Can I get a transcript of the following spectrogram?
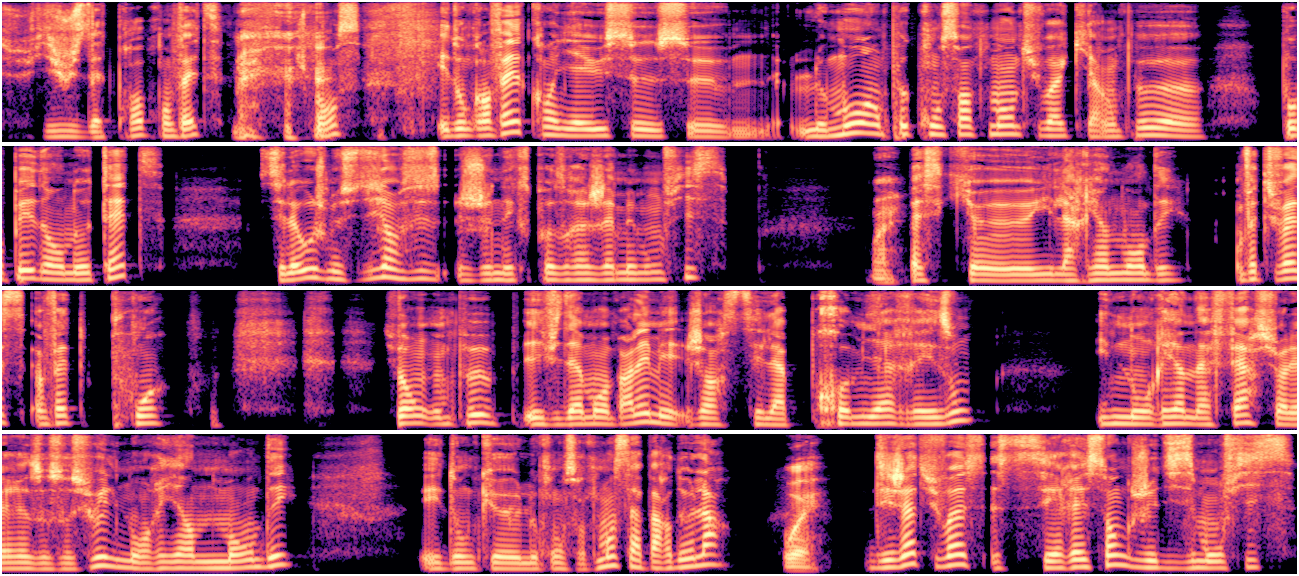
Il suffit juste d'être propre, en fait, je pense. Et donc, en fait, quand il y a eu ce, ce- le mot un peu consentement, tu vois, qui a un peu euh, popé dans nos têtes, c'est là où je me suis dit, en fait, je n'exposerai jamais mon fils. Ouais. Parce qu'il a rien demandé. En fait, tu vois, en fait, point. tu vois, on peut évidemment en parler, mais genre, c'est la première raison. Ils n'ont rien à faire sur les réseaux sociaux, ils n'ont rien demandé. Et donc, euh, le consentement, ça part de là. Ouais. Déjà, tu vois, c'est récent que je dise mon fils.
